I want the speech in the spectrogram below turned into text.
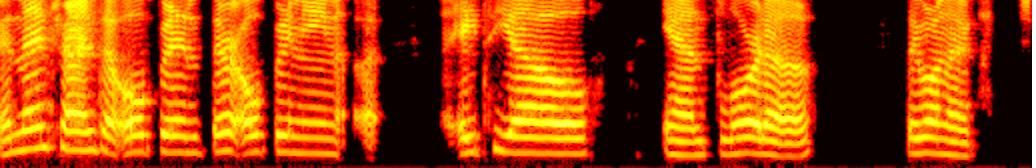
And then trying to open, they're opening uh, ATL and Florida. They want to.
